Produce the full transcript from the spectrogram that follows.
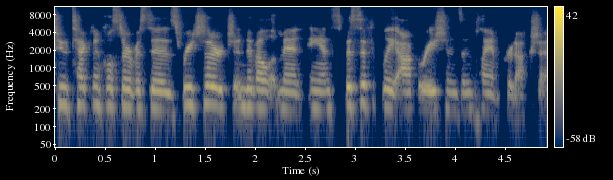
to technical services, research and development, and specifically operations and plant production.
